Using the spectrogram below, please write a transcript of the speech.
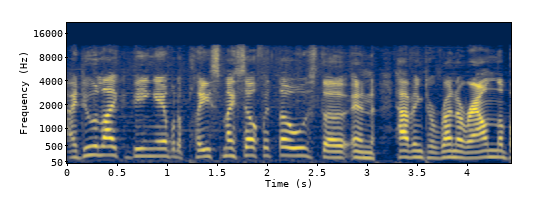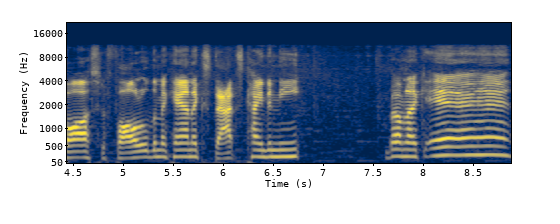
I do like being able to place myself with those, the and having to run around the boss to follow the mechanics. That's kind of neat. But I'm like, eh,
